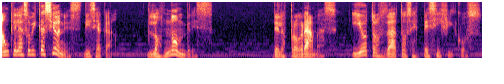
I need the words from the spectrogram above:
Aunque las ubicaciones, dice acá, los nombres de los programas y otros datos específicos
